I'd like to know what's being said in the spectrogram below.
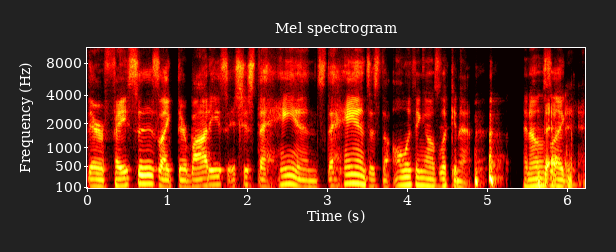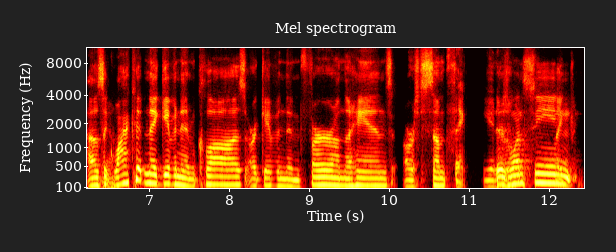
their faces, like their bodies. It's just the hands. The hands is the only thing I was looking at. And I was like, I was like, why couldn't they given them claws or given them fur on the hands or something? You know, There's one scene like-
